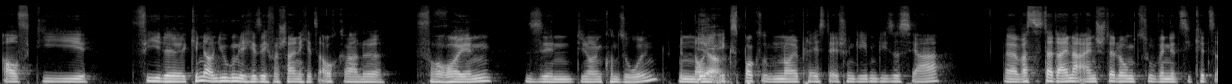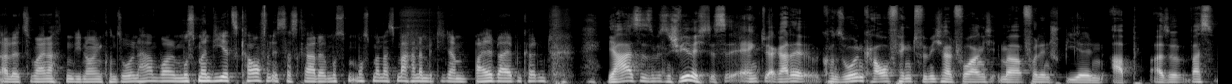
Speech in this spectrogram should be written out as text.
auf die viele Kinder und Jugendliche sich wahrscheinlich jetzt auch gerade freuen, sind die neuen Konsolen. Eine neue Ja. Xbox und eine neue PlayStation geben dieses Jahr. Äh, was ist da deine Einstellung zu, wenn jetzt die Kids alle zu Weihnachten die neuen Konsolen haben wollen? Muss man die jetzt kaufen? Ist das gerade, muss, muss man das machen, damit die am Ball bleiben können? Ja, es ist ein bisschen schwierig. Das hängt ja gerade, Konsolenkauf hängt für mich halt vorrangig immer von den Spielen ab. Also was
